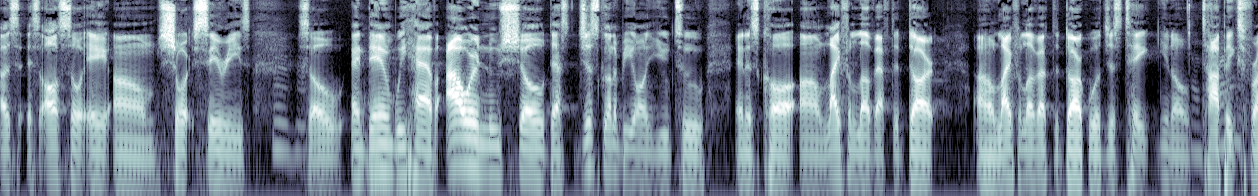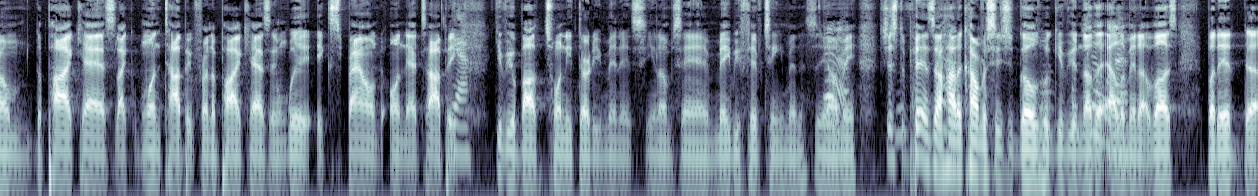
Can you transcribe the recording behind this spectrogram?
it's, it's also a um, short series. So, and then we have our new show that's just going to be on YouTube, and it's called um, Life and Love After Dark. Um, Life and Love After Dark will just take you know topics from the podcast, like one topic from the podcast, and we'll expound on that topic. Yeah. Give you about 20, 30 minutes. You know what I'm saying? Maybe fifteen minutes. You know what I mean? It just depends on how the conversation goes. We'll give you another element of us, but it uh,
